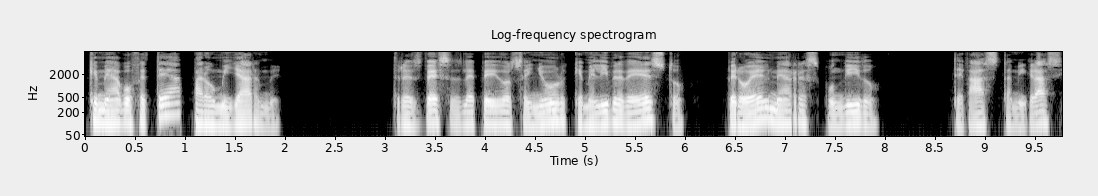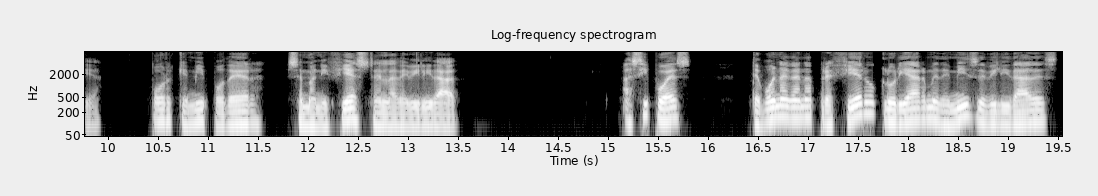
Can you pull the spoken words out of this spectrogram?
que me abofetea para humillarme. Tres veces le he pedido al Señor que me libre de esto, pero Él me ha respondido, Te basta mi gracia, porque mi poder se manifiesta en la debilidad. Así pues, de buena gana prefiero gloriarme de mis debilidades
